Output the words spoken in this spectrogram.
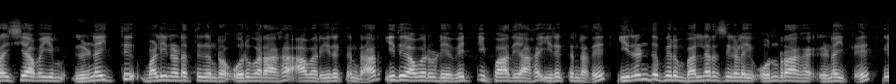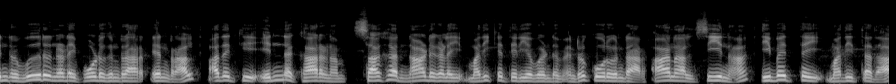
ரஷ்யாவையும் இணைத்து வழிநடத்துகின்ற ஒருவராக அவர் இருக்கின்றார். இது அவருடைய வெற்றி பாதையாக இருக்கின்றது. இரண்டு பெரும் வல்லரசுகளை ஒன்றாக இணைத்து இன்று வீறு நடை போடுகின்றார் என்றால் அதற்கு என்ன காரணம்? சக நாடுகளை மதிக்க தெரிய வேண்டும் என்று கூறுகின்றார். ஆனால் சீனா திபெத்தை மதித்ததா?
